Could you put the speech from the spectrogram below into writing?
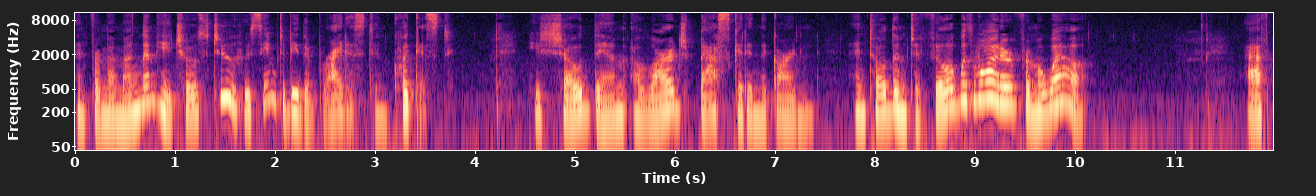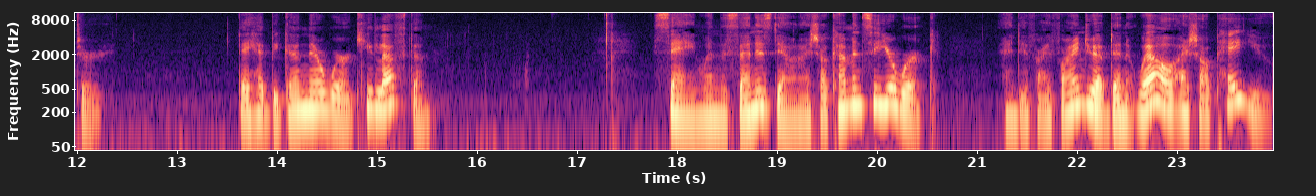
and from among them he chose two who seemed to be the brightest and quickest. He showed them a large basket in the garden and told them to fill it with water from a well. After they had begun their work, he left them, saying, When the sun is down, I shall come and see your work, and if I find you have done it well, I shall pay you.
